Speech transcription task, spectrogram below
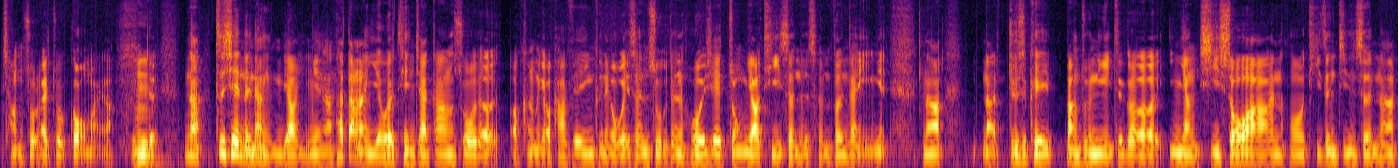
场所来做购买了。嗯对。那这些能量饮料里面啊，它当然也会添加刚刚说的呃，可能有咖啡因，可能有维生素等或一些中药提神的成分在里面。那那就是可以帮助你这个营养吸收啊，然后提振精神啊。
